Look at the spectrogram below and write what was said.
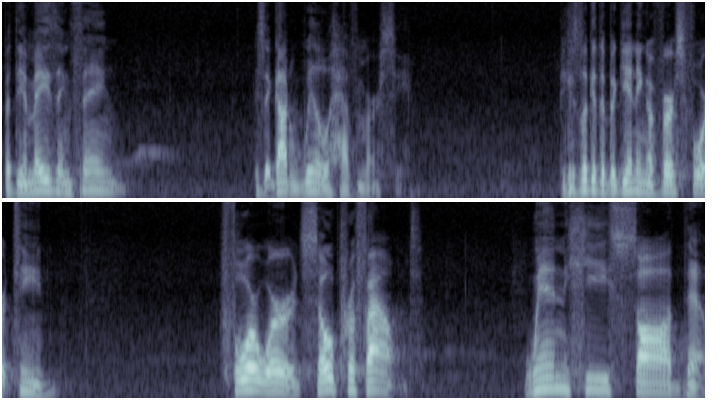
But the amazing thing is that God will have mercy. Because look at the beginning of verse 14. Four words so profound. When he saw them.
